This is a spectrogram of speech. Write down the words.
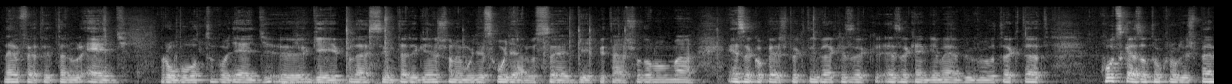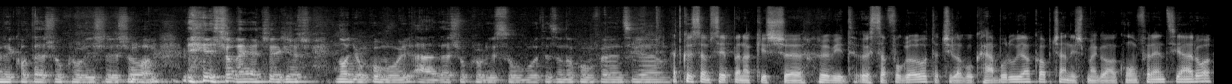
nem feltétlenül egy robot vagy egy ö, gép lesz intelligens, hanem hogy ez hogy áll össze egy gépi társadalommá. Ezek a perspektívák, ezek, ezek engem elbűvöltek. Tehát kockázatokról és mellékhatásokról is, és a, és a lehetséges nagyon komoly áldásokról is szó volt ezen a konferencián. Hát köszönöm szépen a kis rövid összefoglalót a Csillagok háborúja kapcsán is, meg a konferenciáról,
